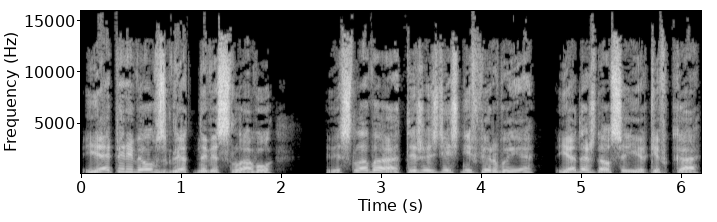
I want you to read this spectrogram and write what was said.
Я перевел взгляд на Веславу. — Веслава, ты же здесь не впервые. Я дождался ее кивка.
